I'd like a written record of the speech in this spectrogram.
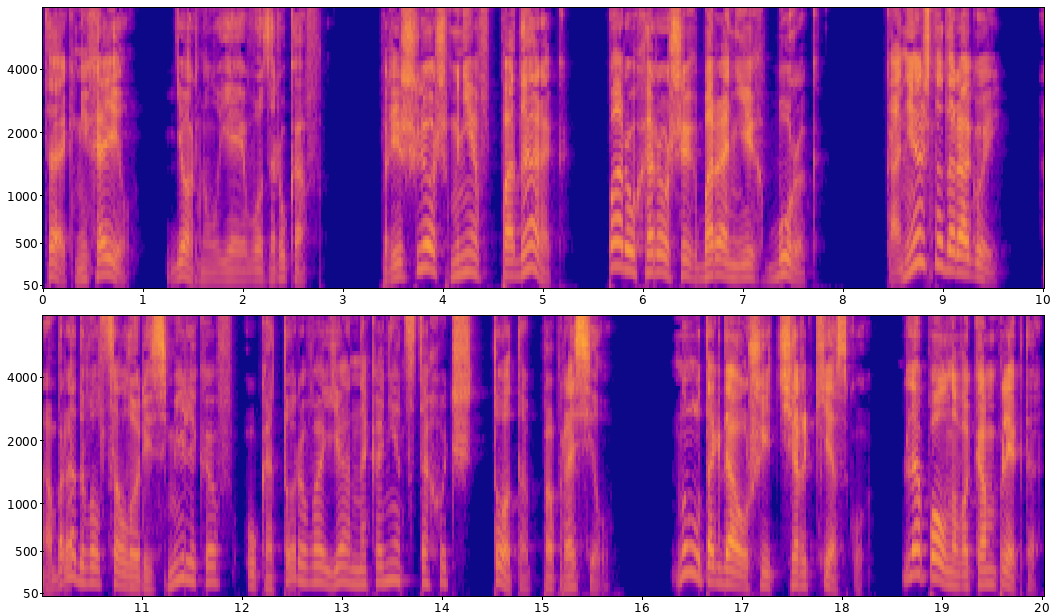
Так, Михаил, дернул я его за рукав. Пришлешь мне в подарок пару хороших бараньих бурок. «Конечно, дорогой!» — обрадовался Лорис Меликов, у которого я наконец-то хоть что-то попросил. «Ну, тогда уж и черкеску. Для полного комплекта».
